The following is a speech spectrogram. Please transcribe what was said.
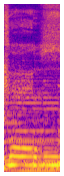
practice.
